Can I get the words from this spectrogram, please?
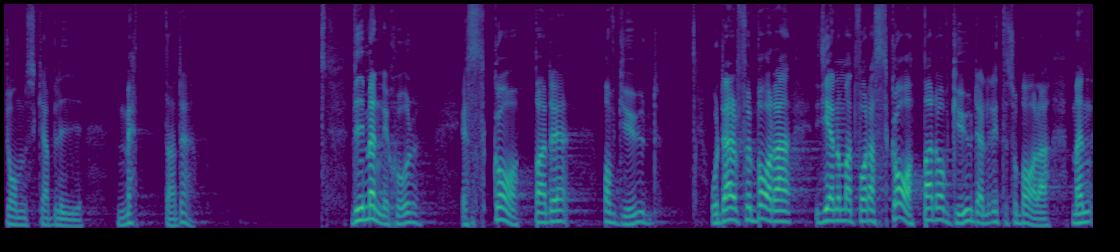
De ska bli mättade. Vi människor är skapade av Gud. Och därför bara genom att vara skapade av Gud, eller inte så bara, men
